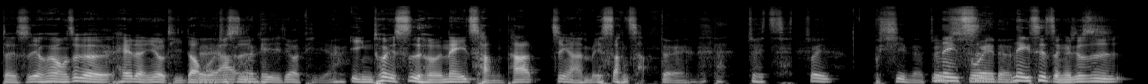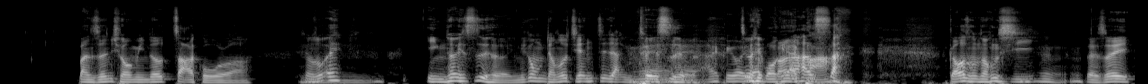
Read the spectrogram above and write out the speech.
对，石野辉宏这个黑人也有提到嘛，啊、就是问题也就有提啊，隐退适合那一场，他竟然没上场。对，最最不幸的，最衰的那一次，整个就是阪神球迷都炸锅了。想说，哎、欸，隐退适合，你跟我们讲说今天这场隐退适合，就你不让他上，搞什么东西？嗯，对，所以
